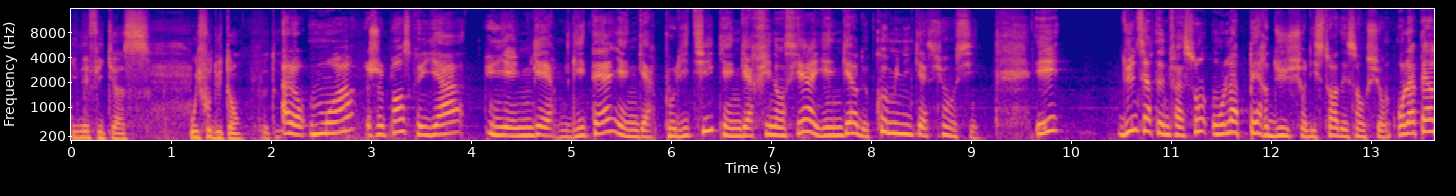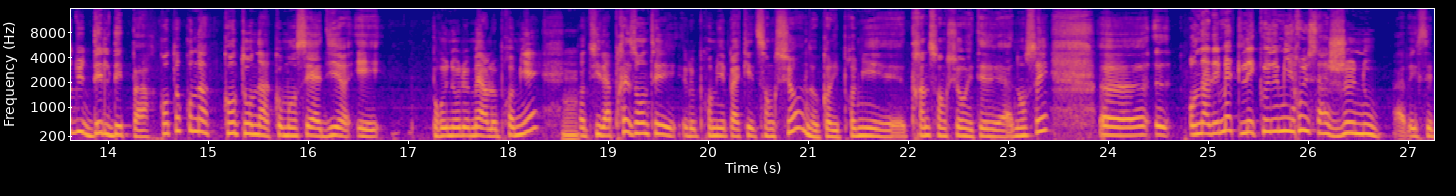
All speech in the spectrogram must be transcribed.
inefficace Ou il faut du temps Alors moi, je pense qu'il y a il y a une guerre militaire, il y a une guerre politique, il y a une guerre financière, il y a une guerre de communication aussi. Et d'une certaine façon, on l'a perdu sur l'histoire des sanctions. On l'a perdu dès le départ. Quand on a, quand on a commencé à dire, et Bruno Le Maire le premier, mm. quand il a présenté le premier paquet de sanctions, donc quand les premiers trains de sanctions étaient annoncés, euh, on allait mettre l'économie russe à genoux avec ces,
